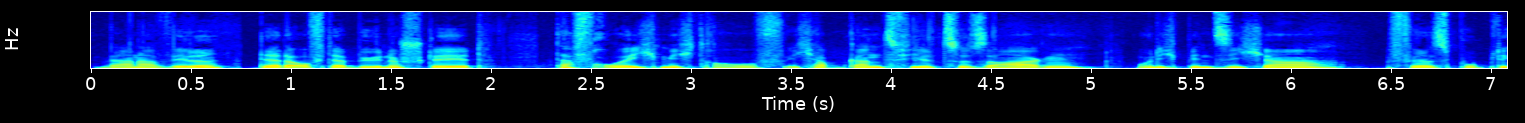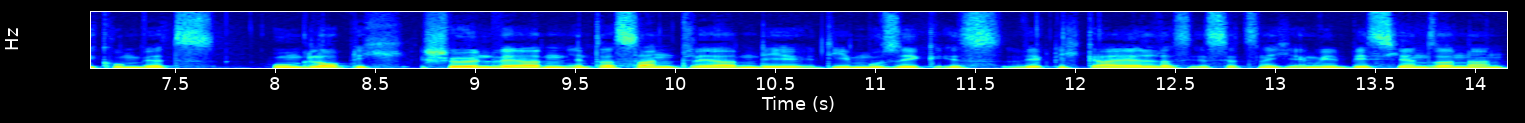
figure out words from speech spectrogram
Werner Will, der da auf der Bühne steht. Da freue ich mich drauf. Ich habe ganz viel zu sagen und ich bin sicher, für das Publikum wird es unglaublich schön werden, interessant werden. Die, die Musik ist wirklich geil. Das ist jetzt nicht irgendwie ein bisschen, sondern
